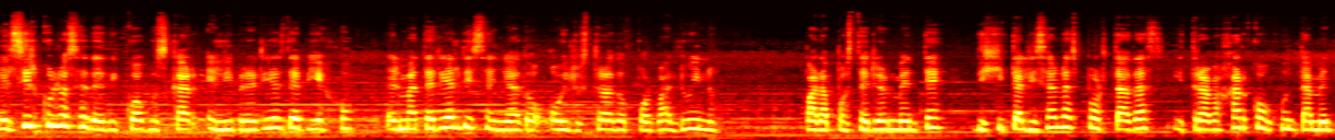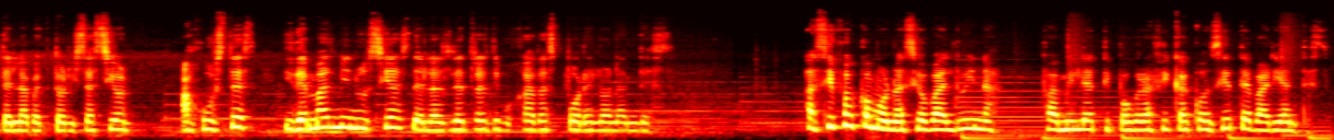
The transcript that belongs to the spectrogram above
el círculo se dedicó a buscar en librerías de viejo el material diseñado o ilustrado por Balduino, para posteriormente digitalizar las portadas y trabajar conjuntamente en la vectorización ajustes y demás minucias de las letras dibujadas por el holandés. Así fue como nació Balduina, familia tipográfica con siete variantes,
